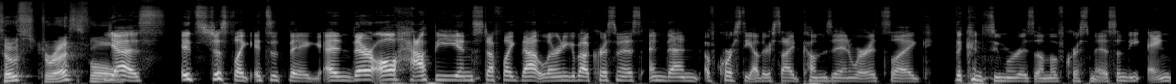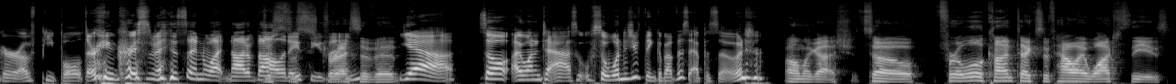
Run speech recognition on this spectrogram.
So stressful. yes. it's just like it's a thing and they're all happy and stuff like that learning about christmas and then of course the other side comes in where it's like the consumerism of christmas and the anger of people during christmas and whatnot of the Just holiday the season stress of it. yeah so i wanted to ask so what did you think about this episode Oh my gosh. So, for a little context of how I watch these,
